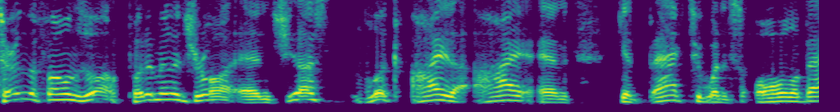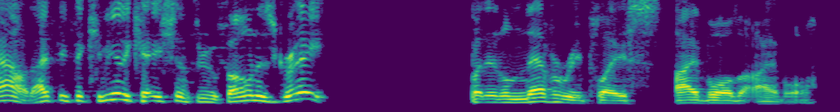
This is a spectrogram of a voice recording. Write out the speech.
turn the phones off, put them in a drawer, and just look eye to eye and get back to what it's all about. I think the communication through phone is great, but it'll never replace eyeball to eyeball,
